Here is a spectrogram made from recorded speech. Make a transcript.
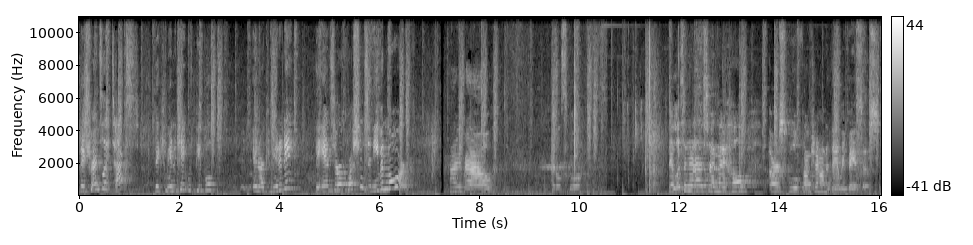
They translate text, they communicate with people in our community, they answer our questions, and even more. Hi, Rowe. Middle school. They listen to us and they help our school function on a daily basis.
